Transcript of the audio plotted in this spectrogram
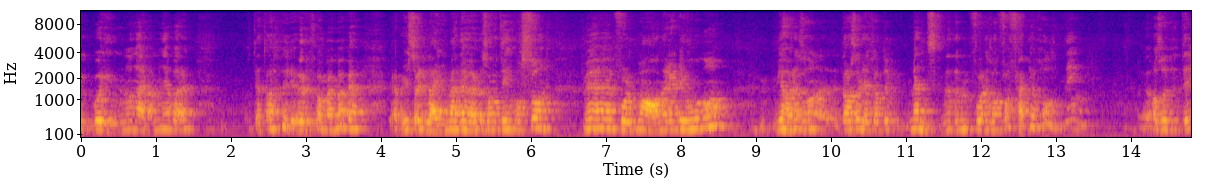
ikke gå inn i noe nærmere, men jeg bare Dette rører seg med meg. Jeg, jeg, blir så lei meg når jeg hører sånne ting. Også med folk med annen religion òg. Sånn, Det er så lett at menneskene får en sånn forferdelig holdning. Altså, Det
